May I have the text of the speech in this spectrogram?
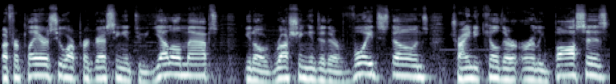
But for players who are progressing into yellow maps, you know, rushing into their void stones, trying to kill their early bosses,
